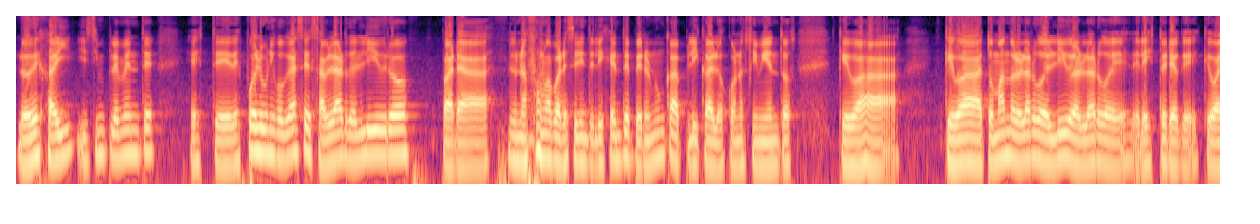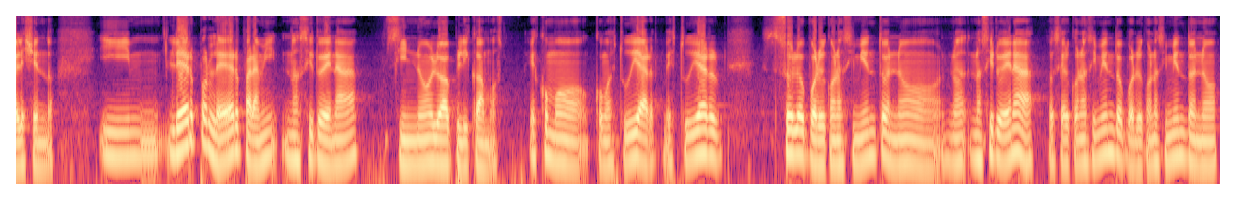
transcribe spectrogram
lo deja ahí y simplemente este, después lo único que hace es hablar del libro para de una forma parecer inteligente, pero nunca aplica los conocimientos que va, que va tomando a lo largo del libro, a lo largo de, la historia que, que va leyendo. Y mm, leer por leer para mí no sirve de nada si no lo aplicamos. Es como, como estudiar. Estudiar solo por el conocimiento no, no, sirve de nada. O sea, el conocimiento por el conocimiento no,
